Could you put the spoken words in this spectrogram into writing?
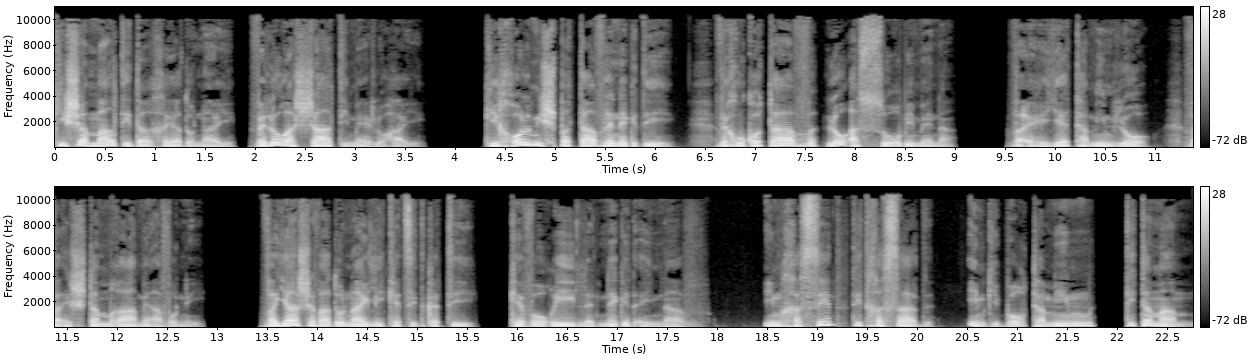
כי שמרתי דרכי אדוני, ולא רשעתי מאלוהי. כי כל משפטיו לנגדי, וחוקותיו לא אסור ממנה. ואהיה תמים לו, ואשתמרה מעווני. וישב אדוני לי כצדקתי, כבורי לנגד עיניו. אם חסיד תתחסד, אם גיבור תמים תתמם,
